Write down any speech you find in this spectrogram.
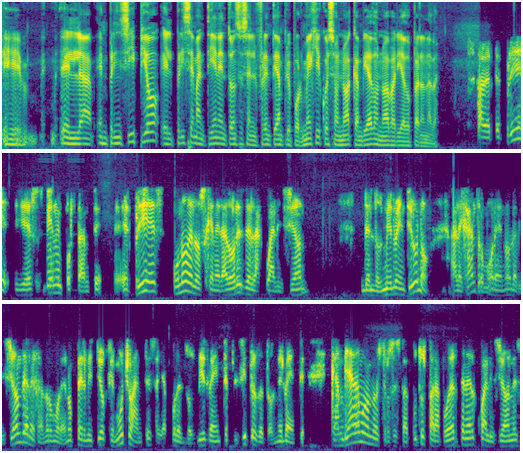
en principio, el PRI se mantiene entonces en el Frente Amplio por México, eso no ha cambiado, no ha variado para nada. A ver, el PRI, y eso es bien importante, el PRI es uno de los generadores de la coalición del 2021. Alejandro Moreno, la visión de Alejandro Moreno permitió que mucho antes, allá por el 2020, principios del 2020, cambiáramos nuestros estatutos para poder tener coaliciones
